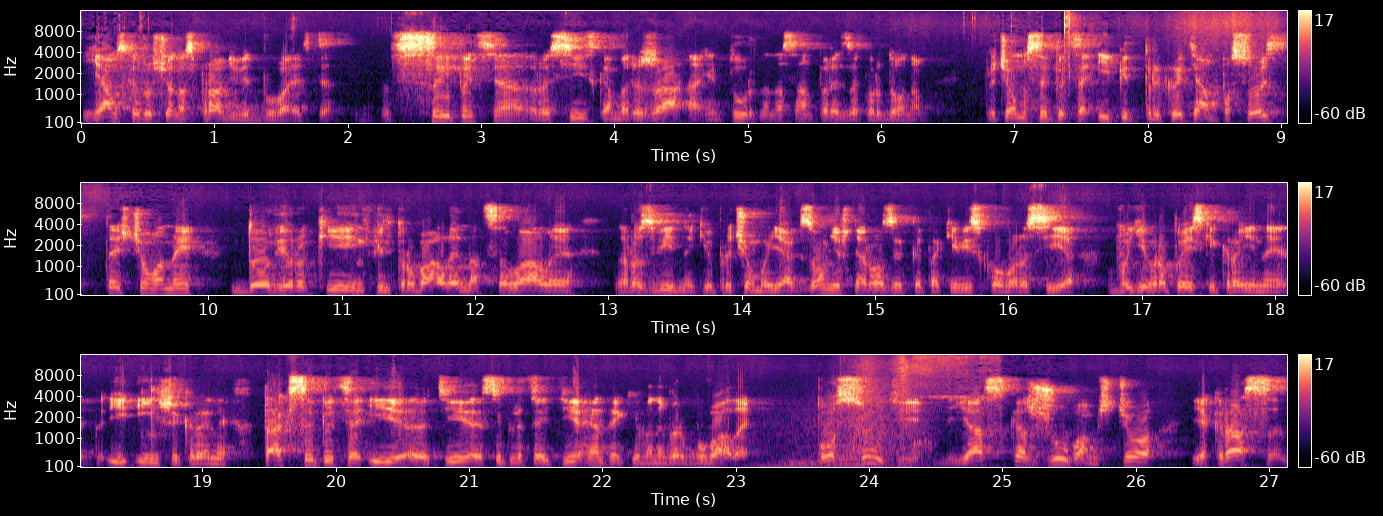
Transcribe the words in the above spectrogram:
Я вам скажу, що насправді відбувається. Сипеться російська мережа агентурна насамперед за кордоном. Причому сипеться і під прикриттям посольств, те, що вони довгі роки інфільтрували, надсилали розвідників, причому як зовнішня розвідка, так і військова Росія в європейські країни і інші країни. Так сипеться і е, ті сипляться і ті агенти, які вони вербували. По суті, я скажу вам, що якраз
